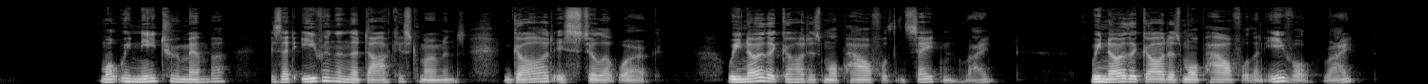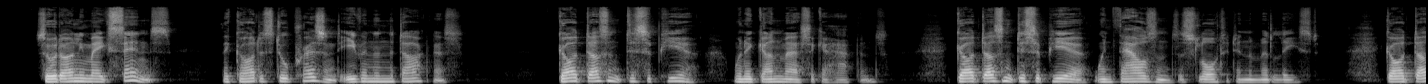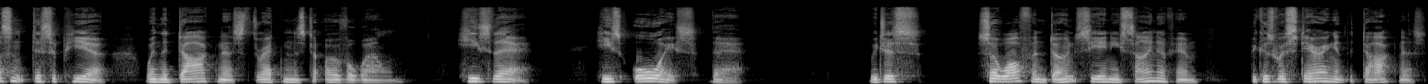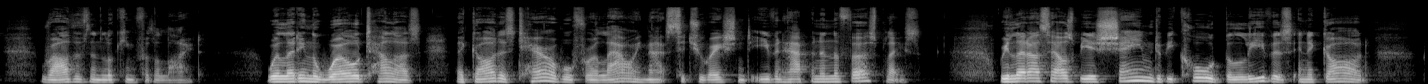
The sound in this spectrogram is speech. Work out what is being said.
What we need to remember is that even in the darkest moments, God is still at work. We know that God is more powerful than Satan, right? We know that God is more powerful than evil, right? So it only makes sense that God is still present even in the darkness. God doesn't disappear when a gun massacre happens. God doesn't disappear when thousands are slaughtered in the Middle East. God doesn't disappear when the darkness threatens to overwhelm. He's there. He's always there. We just so often don't see any sign of him because we're staring at the darkness rather than looking for the light. We're letting the world tell us that God is terrible for allowing that situation to even happen in the first place. We let ourselves be ashamed to be called believers in a God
